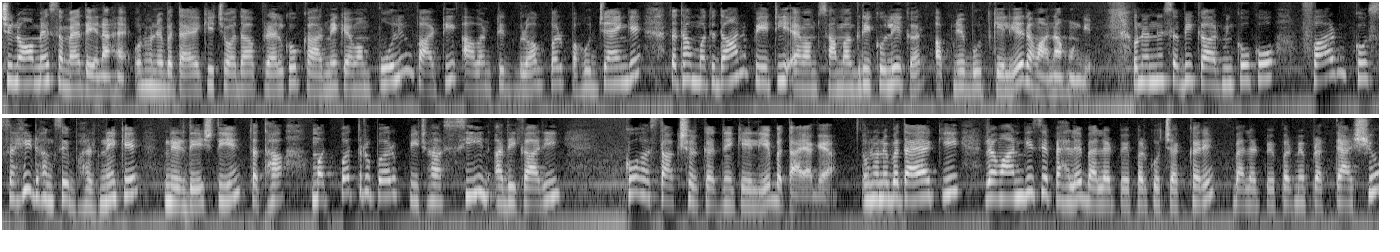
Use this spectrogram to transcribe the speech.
चुनाव में समय देना है। उन्होंने बताया कि 14 अप्रैल को कार्मिक एवं पोलिंग पार्टी आवंटित ब्लॉक पर पहुँच जाएँगे तथा मतदान पेटी एवं सामग्री को लेकर अपने बूथ के लिए रवाना होंगे। उन्होंने सभी कार्मिकों को फॉर्म को सही ढंग से भरने के निर्देश दिए तथा मतपत्र पर पीठासीन अधिकारी को हस्ताक्षर करने के लिए बताया गया। उन्होंने बताया कि रवानगी से पहले बैलेट पेपर को चेक करें। बैलेट पेपर में प्रत्याशियों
